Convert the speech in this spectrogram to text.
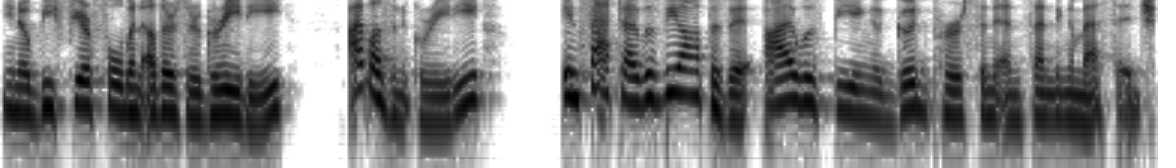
you know, be fearful when others are greedy. I wasn't greedy. In fact, I was the opposite. I was being a good person and sending a message.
